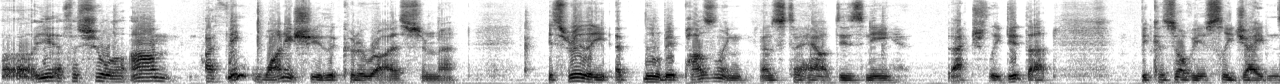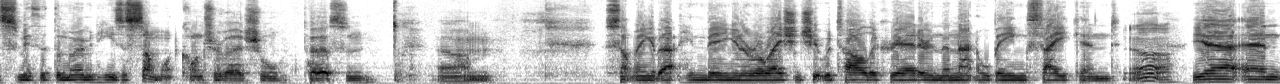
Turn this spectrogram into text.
Oh yeah, for sure. Um, I think one issue that could arise from that, it's really a little bit puzzling as to how Disney actually did that, because obviously Jaden Smith at the moment he's a somewhat controversial person. Um, something about him being in a relationship with Tyler the Creator, and then that all being fake, and Oh. yeah, and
